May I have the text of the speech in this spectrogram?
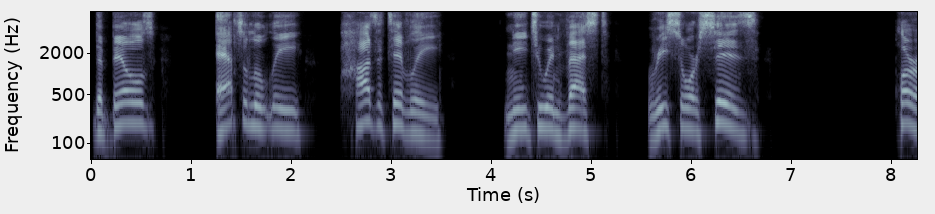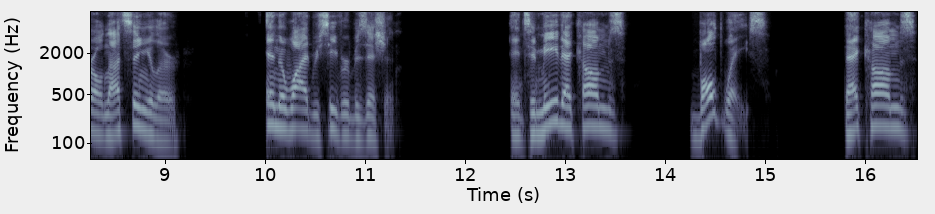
the Bills absolutely, positively need to invest resources, plural, not singular, in the wide receiver position. And to me, that comes both ways. That comes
